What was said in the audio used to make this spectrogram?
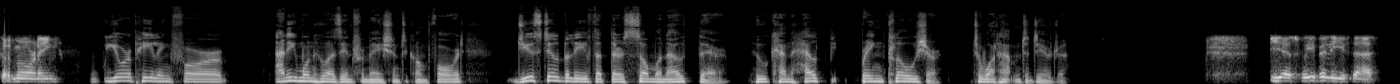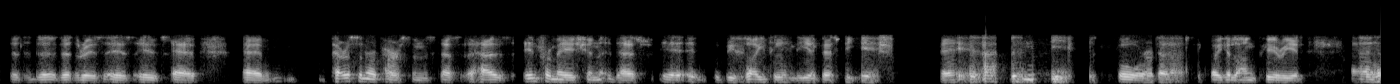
Good morning. You're appealing for anyone who has information to come forward. Do you still believe that there's someone out there who can help bring closure to what happened to Deirdre? Yes, we believe that that, that there is is, is a, a, person or persons that has information that uh, would be vital in the investigation. Uh, it has been before that quite a long period. Uh,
